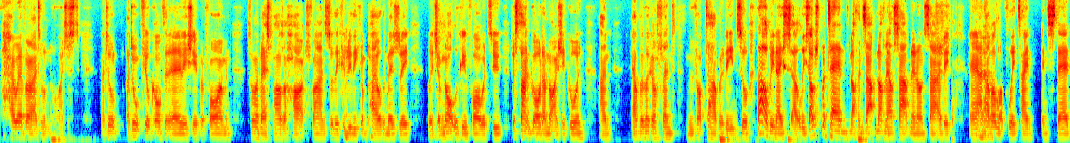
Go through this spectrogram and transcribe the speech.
however, I don't know. I just I don't I don't feel confident in any way, shape, or form. And some of my best pals are Hearts fans, so they could really compile the misery, which I'm not looking forward to. Just thank God I'm not actually going and helping my girlfriend move up to Aberdeen. So that'll be nice at least. I'll just pretend nothing's hap- nothing else happening on Saturday uh, and have a lovely time instead.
